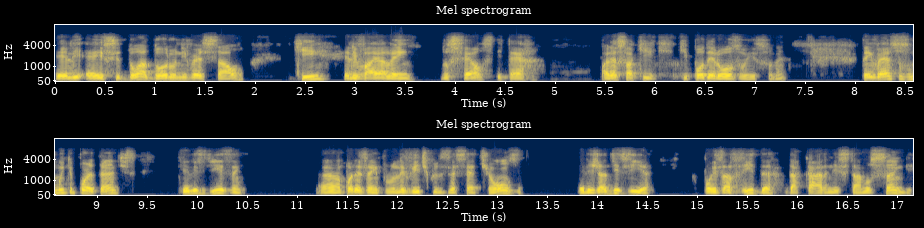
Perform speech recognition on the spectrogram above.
Ele é esse doador universal que ele vai além dos céus e terra. Olha só que, que poderoso isso, né? Tem versos muito importantes que eles dizem, uh, por exemplo, Levítico 17, 11, ele já dizia: Pois a vida da carne está no sangue,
